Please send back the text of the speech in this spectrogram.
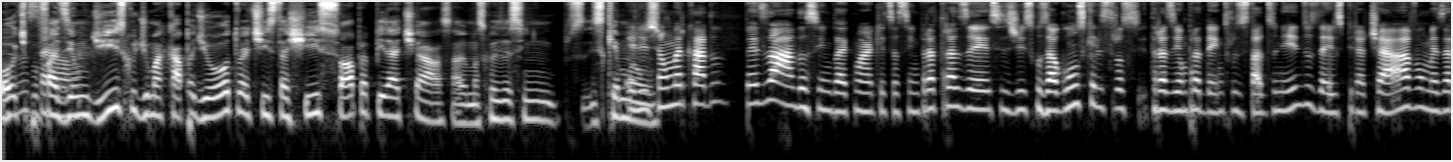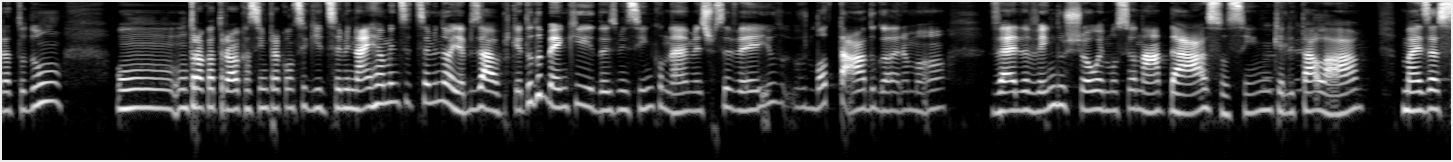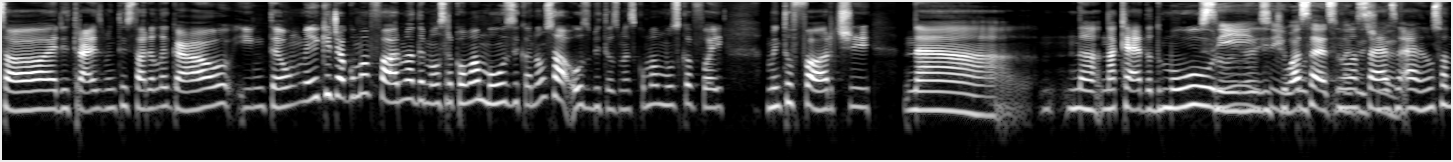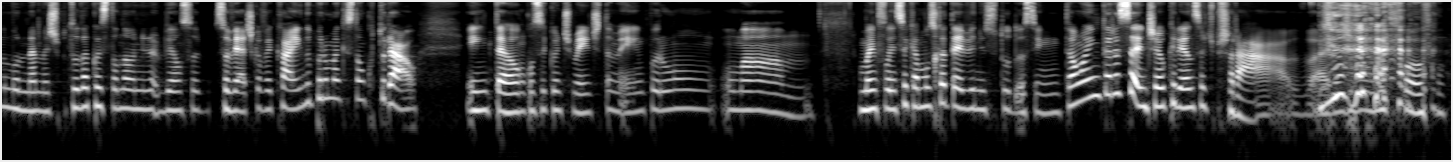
Ou, tipo, do céu. fazia um disco de uma capa de outro artista X só pra piratear, sabe? Umas coisas assim, esquemão. Eles tinham um mercado pesado, assim, black markets, assim, para trazer esses discos. Alguns que eles traziam para dentro dos Estados Unidos, daí eles pirateavam, mas era tudo um um um troca-troca, assim, para conseguir disseminar. E realmente se disseminou. E é bizarro, porque tudo bem que 2005, né? Mas tipo, você veio lotado, galera mó velha, vendo o show, emocionadaço, assim, que ele tá lá. Mas é só, ele traz muita história legal. E então, meio que de alguma forma demonstra como a música, não só os Beatles, mas como a música foi muito forte na, na, na queda do muro. Sim, e, sim, o tipo, acesso, né, no que eles acesso, é, não só do muro, né? Mas tipo, toda a questão da União So- Soviética foi caindo por uma questão cultural. Então, consequentemente, também por um, uma, uma influência que a música teve nisso tudo, assim. Então, é interessante. Eu, criança, tipo, chorava. Era tipo, muito fofo.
